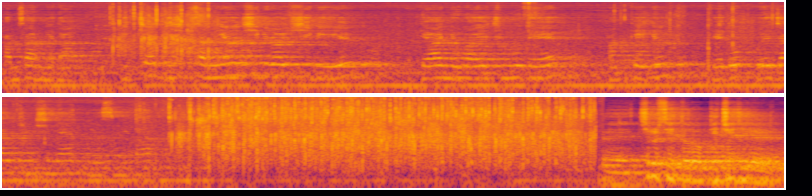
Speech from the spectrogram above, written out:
감사합니다. 2023년 11월 12일 대한요가의 직무대 박태균 대독 부회장 김신양이었습니다. 치를 수 있도록 개최지를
